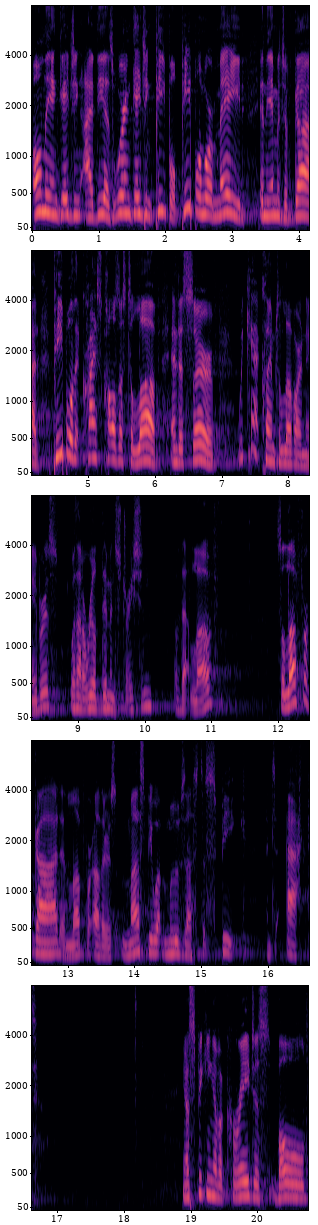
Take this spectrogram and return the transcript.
only engaging ideas, we're engaging people, people who are made in the image of God, people that Christ calls us to love and to serve. We can't claim to love our neighbors without a real demonstration of that love. So, love for God and love for others must be what moves us to speak and to act. You know, speaking of a courageous, bold,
